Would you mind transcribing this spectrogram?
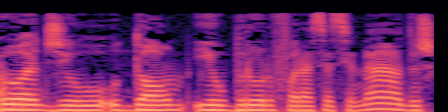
onde o, o Dom e o Bruno foram assassinados.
